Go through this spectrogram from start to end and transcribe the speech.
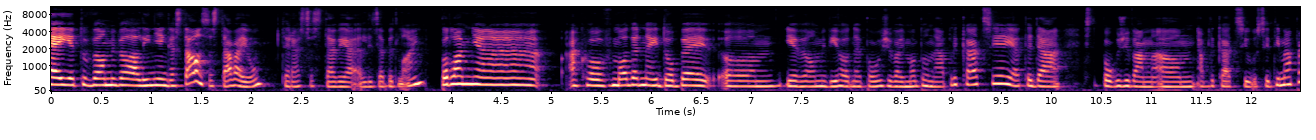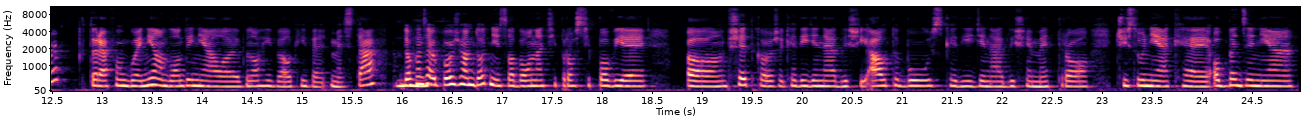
Hej, je tu veľmi veľa liniek a stále sa stávajú. Teraz sa stavia Elizabeth Line. Podľa mňa ako v modernej dobe um, je veľmi výhodné používať mobilné aplikácie. Ja teda používam um, aplikáciu Citymapper, ktorá funguje nielen v Londýne, ale v mnohých veľkých ve- mestách. Mm-hmm. Dokonca ju používam dodnes, lebo ona ti proste povie všetko, že kedy ide najbližší autobus, kedy ide najbližšie metro, či sú nejaké obmedzenia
